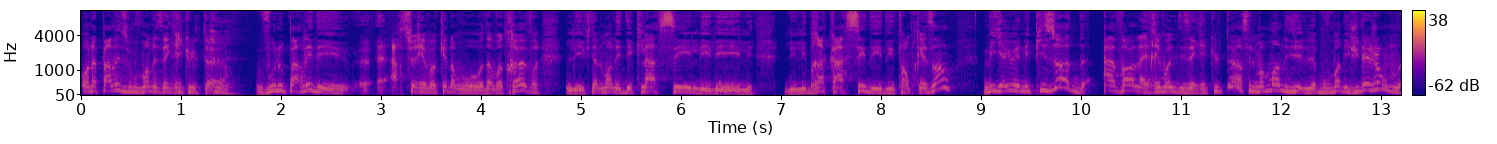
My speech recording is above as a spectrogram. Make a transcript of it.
On a parlé du mouvement des agriculteurs. Vous nous parlez des... Euh, Arthur évoquait dans, dans votre œuvre les, finalement les déclassés, les, les, les, les bras cassés des, des, temps présents. Mais il y a eu un épisode avant la révolte des agriculteurs, c'est le, moment le mouvement des Gilets jaunes.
